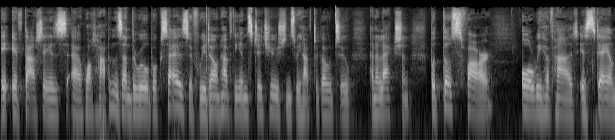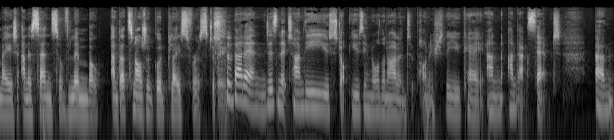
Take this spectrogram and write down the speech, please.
if that is uh, what happens, and the rule book says if we don't have the institutions, we have to go to an election. But thus far, all we have had is stalemate and a sense of limbo, and that's not a good place for us to be. To that end, isn't it time the EU stopped using Northern Ireland to punish the UK and, and accept um,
